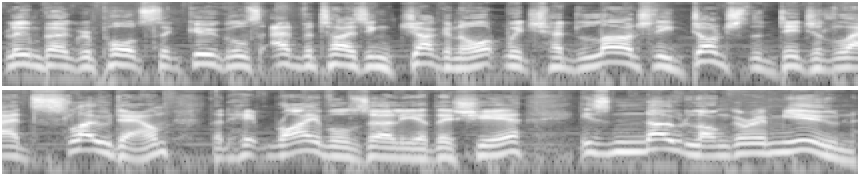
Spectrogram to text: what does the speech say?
Bloomberg reports that Google's advertising juggernaut, which had largely dodged the digital ad slowdown that hit rivals earlier this year, is no longer immune.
